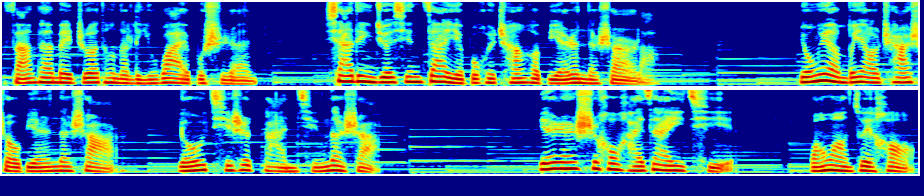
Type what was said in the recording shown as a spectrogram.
凡凡被折腾的里外不是人，下定决心再也不会掺和别人的事儿了。永远不要插手别人的事儿，尤其是感情的事儿。别人事后还在一起。往往最后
